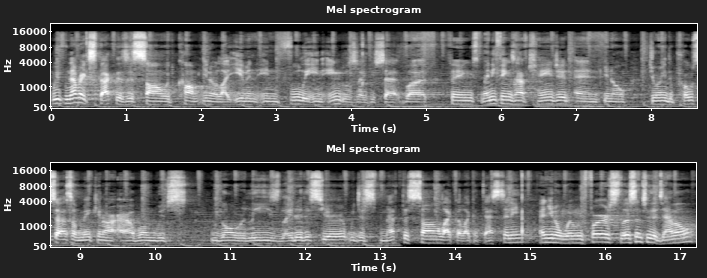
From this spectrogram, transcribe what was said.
we've never expected this song would come, you know, like even in fully in English, like you said. But things, many things have changed, and you know, during the process of making our album, which we're gonna release later this year, we just met this song like a like a destiny. And you know, when we first listened to the demo,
